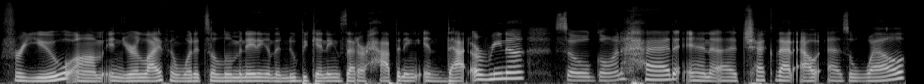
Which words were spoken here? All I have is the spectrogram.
for you um, in your life and what it's illuminating and the new beginnings that are happening in that arena. So go on ahead and uh, check that out as well.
